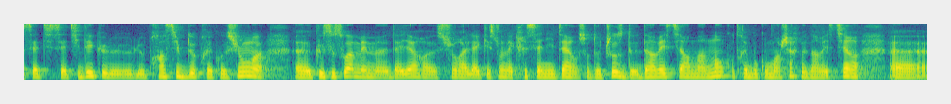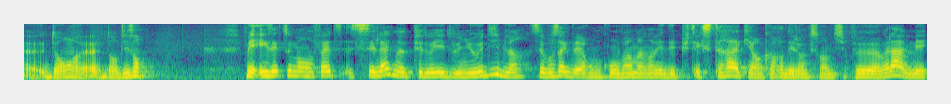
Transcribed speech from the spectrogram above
cette, idée que le, le, principe de précaution, que ce soit même d'ailleurs sur la question de la crise sanitaire ou sur d'autres choses, d'investir maintenant coûterait beaucoup moins cher que d'investir dans, dans 10 ans. Mais exactement, en fait, c'est là que notre plaidoyer est devenu audible. Hein. C'est pour ça que d'ailleurs on convainc maintenant les députés, etc., qu'il y a encore des gens qui sont un petit peu... Euh, voilà, mais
